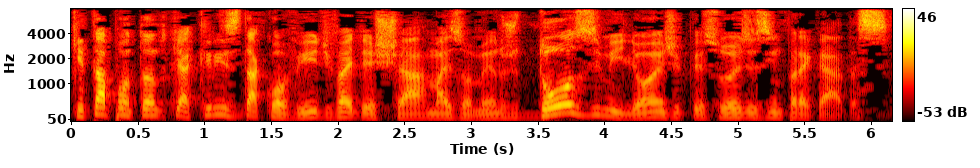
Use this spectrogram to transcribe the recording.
que está apontando que a crise da Covid vai deixar mais ou menos 12 milhões de pessoas desempregadas.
